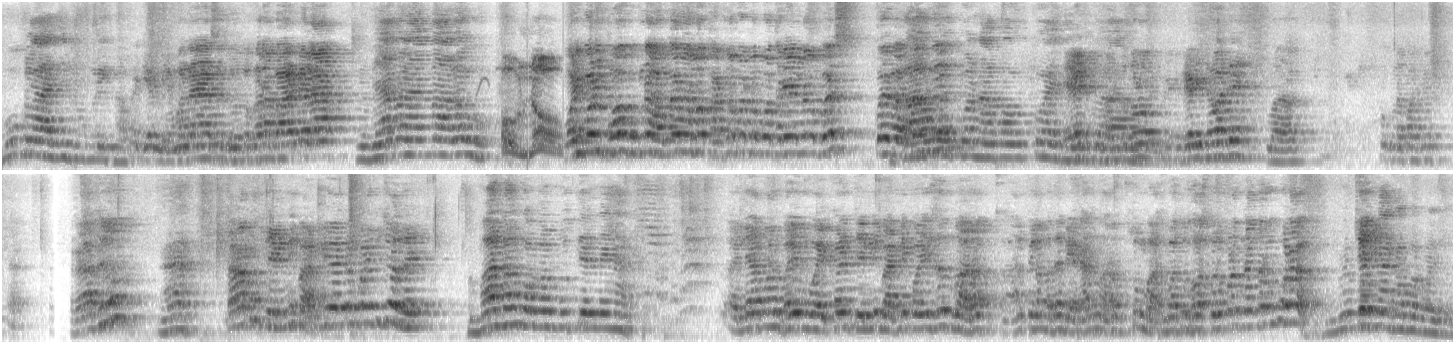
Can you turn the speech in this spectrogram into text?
ભૂખ લાગી ડુંગળી ખાવા. કે મહેમાન આયા છે જો તો ખરા બહાર પેલા. કે બે પણ મારો વળી વળી પો કોકને આવકાર આલો ખાટલો પથરી આલો બસ. કોઈ વાત નહીં. પણ ના પાવ કોઈ હેડ, તો થોડો રેડી થવા દે. મારા કોકના પાસે રાજુ? હા. તારા પણ તેલની બાટલી હોય તો પડી દીધો છે બાર ના ખબર હું તેલ નહીં પણ ભાઈ હું એકણ તેલની બાટલી પડી છે મારો હાલ પેલા બધા બેઠા છે મારો શું માથું માથું હોશ કરવું પડે ના કરવું પડે? પણ ના ખબર પડી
